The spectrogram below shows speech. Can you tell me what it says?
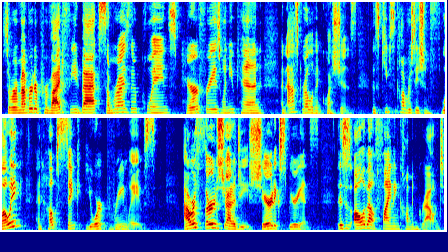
So remember to provide feedback, summarize their points, paraphrase when you can, and ask relevant questions. This keeps the conversation flowing and helps sync your brainwaves. Our third strategy shared experience. This is all about finding common ground.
